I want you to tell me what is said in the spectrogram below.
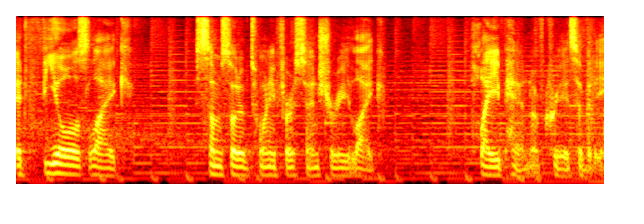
It feels like some sort of 21st century like playpen of creativity.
